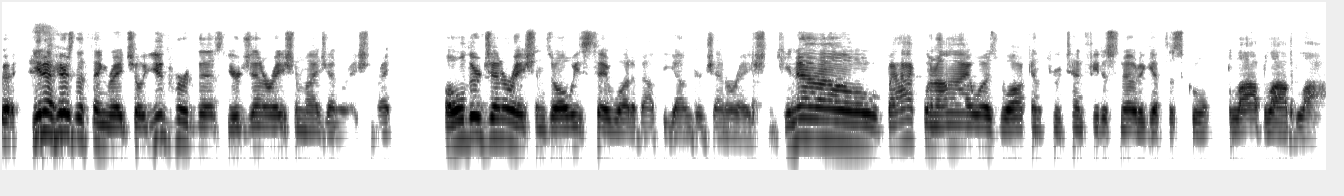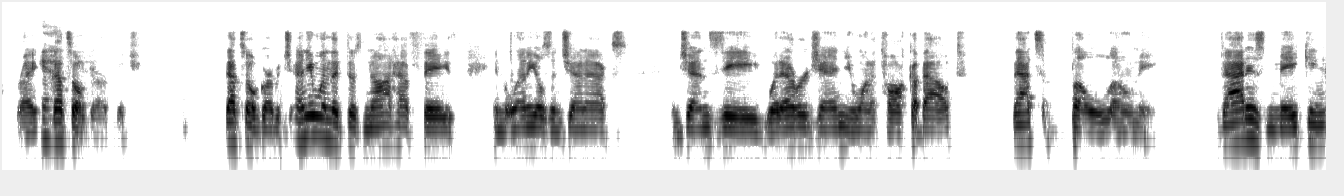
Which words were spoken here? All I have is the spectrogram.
you know, here's the thing, Rachel. You've heard this, your generation, my generation, right? older generations always say what about the younger generations you know back when i was walking through 10 feet of snow to get to school blah blah blah right yeah. that's all garbage that's all garbage anyone that does not have faith in millennials and gen x and gen z whatever gen you want to talk about that's baloney that is making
